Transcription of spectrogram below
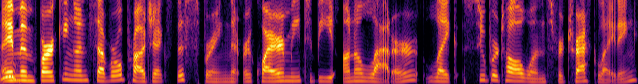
I am embarking on several projects this spring that require me to be on a ladder, like super tall ones for track lighting,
